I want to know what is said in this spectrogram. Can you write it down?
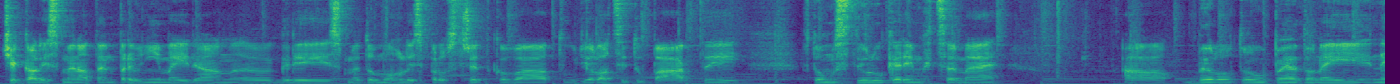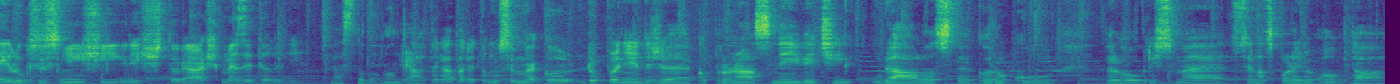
čekali jsme na ten první mejdan, eh, kdy jsme to mohli zprostředkovat, udělat si tu party v tom stylu, kterým chceme a bylo to úplně to nej, nejluxusnější, když to dáš mezi ty lidi. Já si to pamatuju. Já teda tady to musím jako doplnit, že jako pro nás největší událost jako roku bylo, když jsme se nadspali do auta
